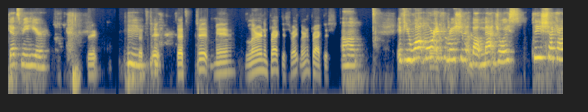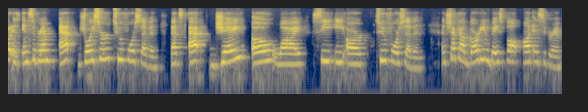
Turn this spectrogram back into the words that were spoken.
gets me here. Great. Mm-hmm. That's it. That's it, man. Learn and practice, right? Learn and practice. Uh huh. If you want more information about Matt Joyce, please check out his Instagram at Joycer247. That's at J O Y C E R 247. And check out Guardian Baseball on Instagram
